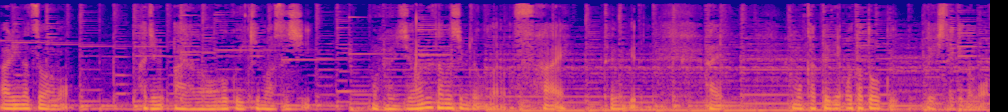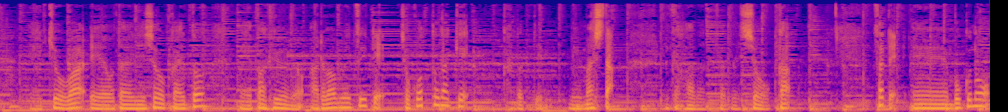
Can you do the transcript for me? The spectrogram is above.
アリーナツアーもはじあの僕行きますしもう非常に楽しみでございます。はい。というわけではい。もう勝手にオタトークでしたけども、えー今日は、えーお便り紹介と、えー、Perfume のアルバムについてちょこっとだけ語ってみました。いかがだったでしょうか？さて、えー僕の、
